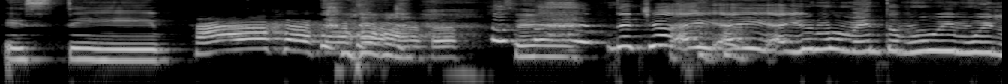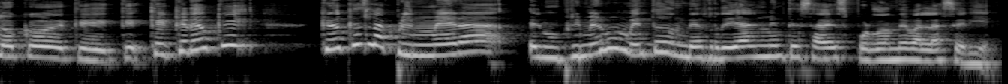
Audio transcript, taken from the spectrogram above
este... de hecho hay, hay, hay, un momento muy muy loco que, que, que creo que creo que es la primera, el primer momento donde realmente sabes por dónde va la serie.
